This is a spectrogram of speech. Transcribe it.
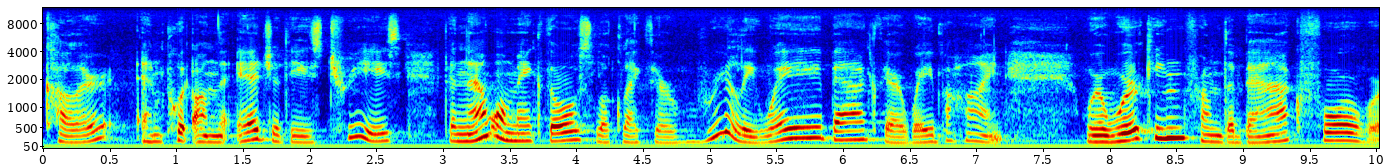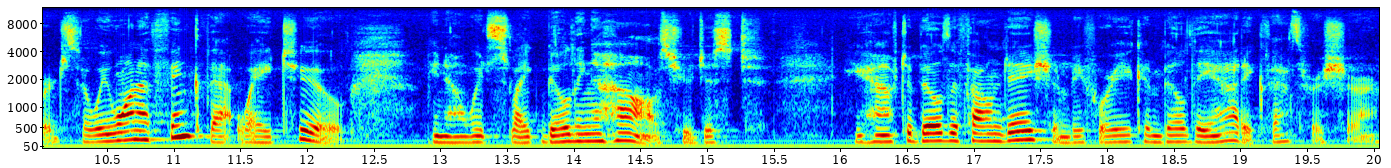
color and put on the edge of these trees, then that will make those look like they're really way back there, way behind. We're working from the back forward, so we want to think that way too. You know, it's like building a house. You just, you have to build the foundation before you can build the attic, that's for sure.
